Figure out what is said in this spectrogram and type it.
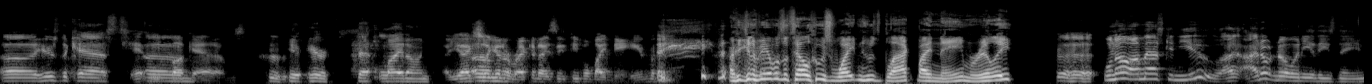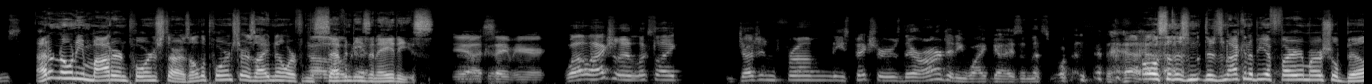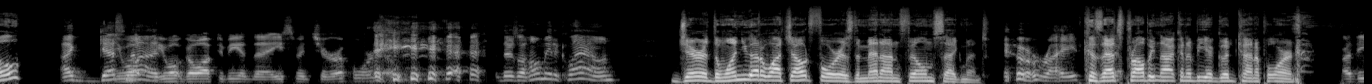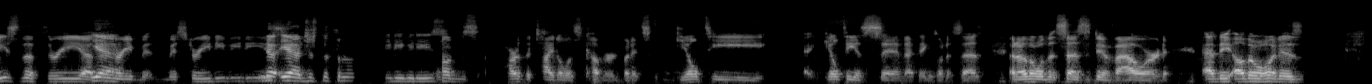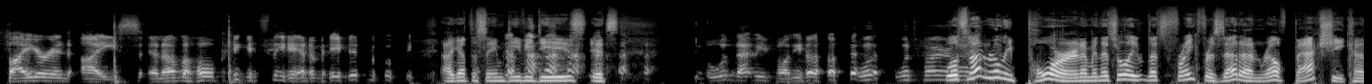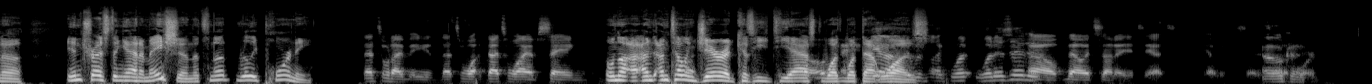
Uh, here's the cast. Hit me, Um, Buck Adams. here, here, that light on. Are you actually um, going to recognize these people by name? Are you going to be able to tell who's white and who's black by name? Really? Well, no, I'm asking you. I, I don't know any of these names. I don't know any modern porn stars. All the porn stars I know are from the Oh, 70s okay. and 80s. yeah, Okay. same here. Well, actually, it looks like, judging from these pictures, there aren't any white guys in this one. Oh, so there's there's not going to be a fire marshal Bill? I guess you won't, you won't go off to be in the Ace Ventura porn? There's a Homey D. Clown, Jared, the one you got to watch out for is the Men on Film segment right? because that's probably not going to be a good kind of porn. Are these the three uh, Yeah. the three mystery DVDs? Yeah, yeah, just the three DVDs. Comes part of the title is covered, but it's guilty. Guilty as sin, I think is what it says. Another one that says devoured, and the other one is fire and ice. And I'm hoping it's the animated movie. I got the same DVDs. It's Wouldn't that be funny? what, what's fire? well, it's and not really porn. I mean, that's really that's Frank Frazetta and Ralph Bakshi kind of interesting animation. That's not really porny. that's what I mean. That's what. That's why I'm saying. Oh no, I- I'm I'm telling Jared because he he asked Oh, what okay. what that Yeah, it was. like what? What is it? Oh no, it's not a. It's yeah. It's, yeah, what he said. It's Oh, not a okay.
